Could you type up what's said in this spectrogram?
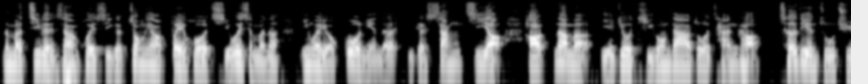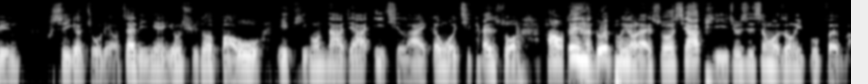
那么基本上会是一个重要备货期。为什么呢？因为有过年的一个商机哦。好，那么也就提供大家做参考。车电族群是一个主流，在里面有许多宝物，也提供大家一起来跟我一起探索。好，对很多朋友来说，虾皮就是生活中的一部分嘛。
